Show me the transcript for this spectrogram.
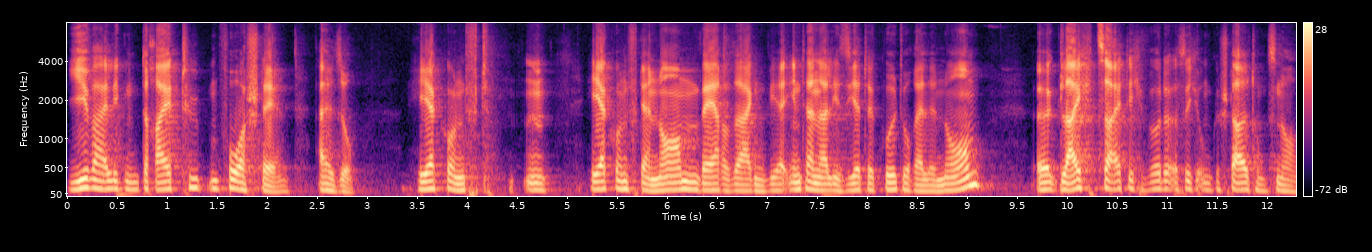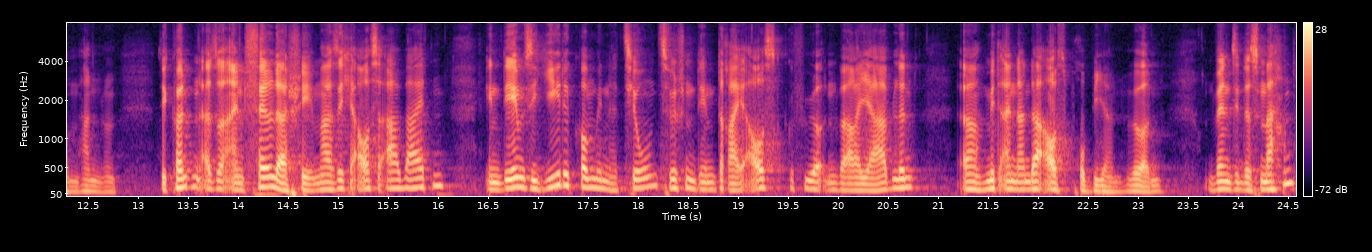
jeweiligen drei Typen vorstellen. Also Herkunft, hm, Herkunft der Normen wäre, sagen wir, internalisierte kulturelle Norm. Äh, gleichzeitig würde es sich um Gestaltungsnormen handeln. Sie könnten also ein Felderschema sich ausarbeiten, in dem Sie jede Kombination zwischen den drei ausgeführten Variablen äh, miteinander ausprobieren würden. Und wenn Sie das machen,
